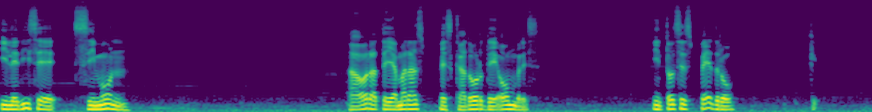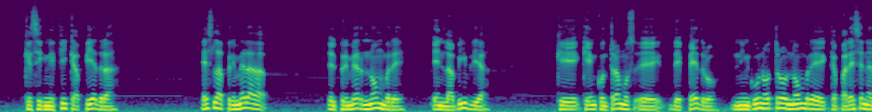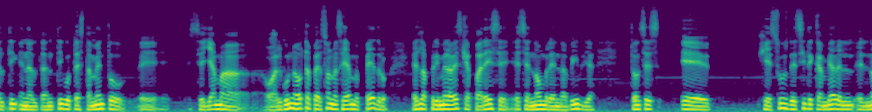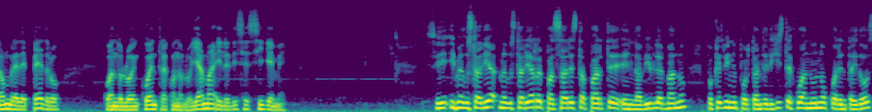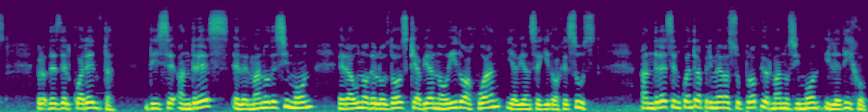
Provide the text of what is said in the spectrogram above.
y le dice, Simón, ahora te llamarás pescador de hombres. entonces Pedro, que significa piedra, es la primera, el primer nombre en la Biblia que, encontramos eh, de Pedro. Ningún otro nombre que aparece en el, en el Antiguo Testamento eh, se llama, o alguna otra persona se llama Pedro. Es la primera vez que aparece ese nombre en la Biblia. Entonces, eh, Jesús decide cambiar el, el, nombre de Pedro cuando lo encuentra, cuando lo llama y le dice, sígueme. Sí, y me gustaría, me gustaría repasar esta parte en la Biblia, hermano, porque es bien importante. Dijiste Juan 1, 42, pero desde el 40 dice, Andrés, el hermano de Simón, era uno de los dos que habían oído a Juan y habían seguido a Jesús. Andrés encuentra primero a su propio hermano Simón y le dijo,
